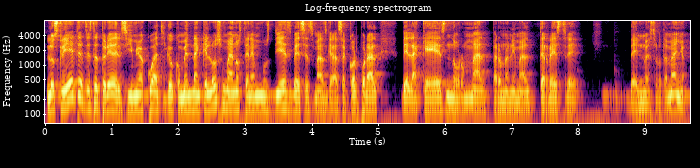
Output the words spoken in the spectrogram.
Los creyentes de esta teoría del simio acuático comentan que los humanos tenemos 10 veces más grasa corporal de la que es normal para un animal terrestre de nuestro tamaño.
